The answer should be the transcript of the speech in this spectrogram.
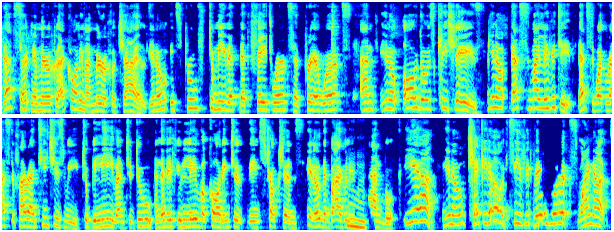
that's certainly a miracle. I call him a miracle child. You know, it's proof to me that, that faith works, that prayer works. And, you know, all those cliches, you know, that's my liberty. That's what Rastafari teaches me to believe and to do. And that if you live according to the instructions, you know, the Bible mm. is handbook. Yeah, you know, check it out. See if it really works. Why not?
